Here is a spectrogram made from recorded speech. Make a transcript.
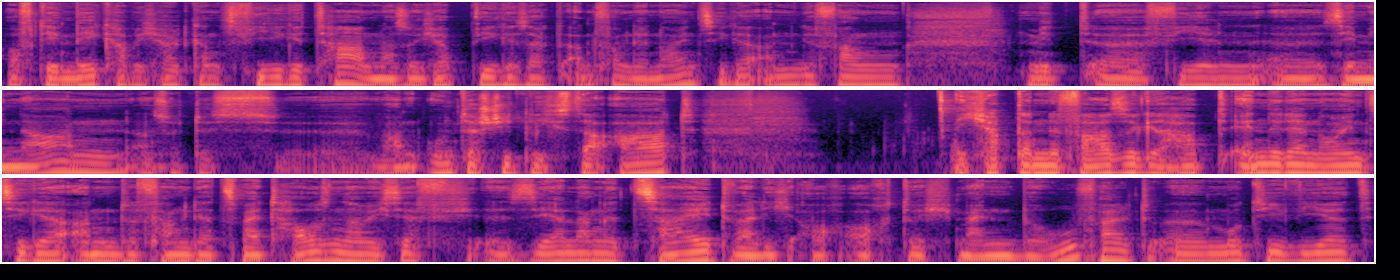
auf dem Weg habe ich halt ganz viel getan. Also ich habe, wie gesagt, Anfang der 90er angefangen mit äh, vielen äh, Seminaren, also das äh, waren unterschiedlichster Art ich habe dann eine Phase gehabt, Ende der 90er, Anfang der 2000 habe ich sehr, sehr lange Zeit, weil ich auch, auch durch meinen Beruf halt äh, motiviert,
